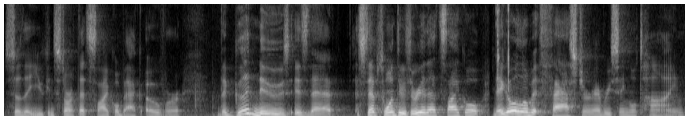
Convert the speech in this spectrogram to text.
so that you can start that cycle back over. The good news is that steps one through three of that cycle, they go a little bit faster every single time,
